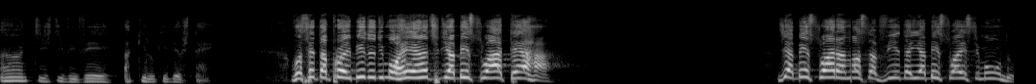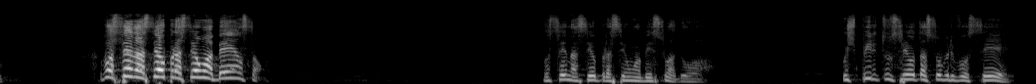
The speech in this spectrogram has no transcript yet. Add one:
antes de viver aquilo que Deus tem. Você está proibido de morrer antes de abençoar a terra, de abençoar a nossa vida e abençoar esse mundo. Você nasceu para ser uma bênção. Você nasceu para ser um abençoador. O Espírito do Senhor está sobre você,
